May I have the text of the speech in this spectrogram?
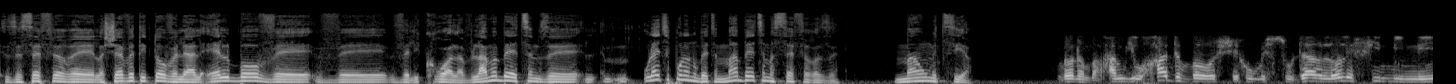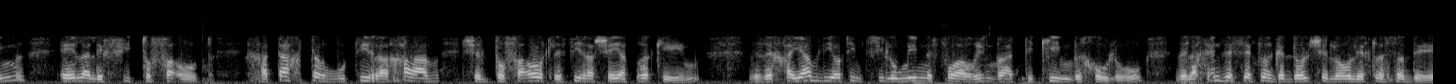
זה ספר uh, לשבת איתו ולעלעל בו ו, ו, ולקרוא עליו. למה בעצם זה... אולי תספרו לנו בעצם, מה בעצם הספר הזה? מה הוא מציע? בוא נאמר, המיוחד בו שהוא מסודר לא לפי מינים, אלא לפי תופעות. חתך תרבותי רחב של תופעות לפי ראשי הפרקים, וזה חייב להיות עם צילומים מפוארים ועתיקים וכולו, ולכן זה ספר גדול שלא הולך לשדה,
